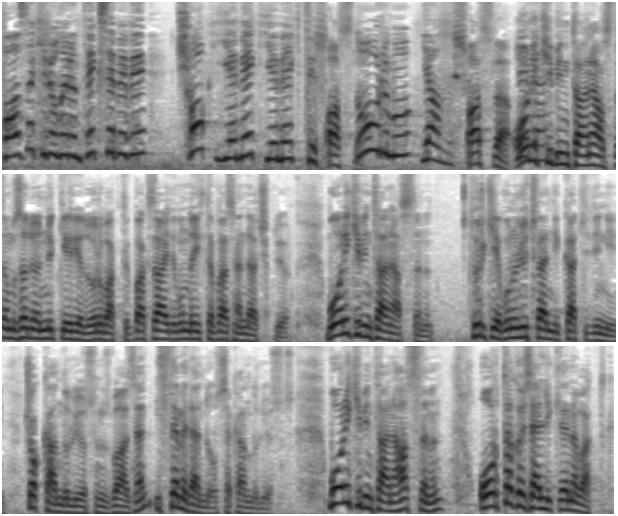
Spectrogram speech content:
Fazla kiloların tek sebebi çok yemek yemektir. Asla. Doğru mu? Yanlış mı? Asla. Neden? 12 bin tane hastamıza döndük geriye doğru baktık. Bak Zahide bunu da ilk defa sende açıklıyorum. Bu 12 bin tane hastanın Türkiye bunu lütfen dikkatli dinleyin. Çok kandırılıyorsunuz bazen. İstemeden de olsa kandırılıyorsunuz. Bu 12 bin tane hastanın ortak özelliklerine baktık.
